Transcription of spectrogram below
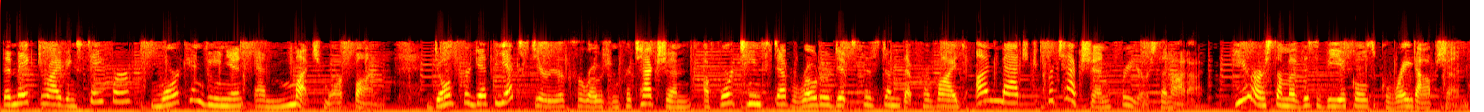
that make driving safer, more convenient, and much more fun. Don't forget the exterior corrosion protection, a 14-step roto-dip system that provides unmatched protection for your Sonata. Here are some of this vehicle's great options.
